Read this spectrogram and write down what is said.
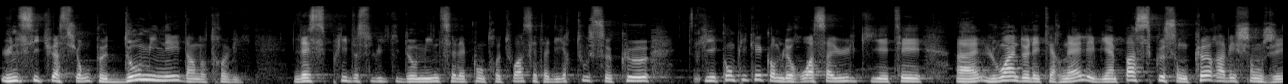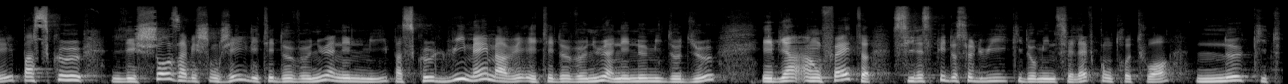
une situation peut dominer dans notre vie. L'esprit de celui qui domine s'élève contre toi, c'est-à-dire tout ce que qui est compliqué comme le roi Saül qui était hein, loin de l'Éternel, eh bien parce que son cœur avait changé, parce que les choses avaient changé, il était devenu un ennemi, parce que lui-même avait été devenu un ennemi de Dieu. Eh bien en fait, si l'esprit de celui qui domine s'élève contre toi, ne quitte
